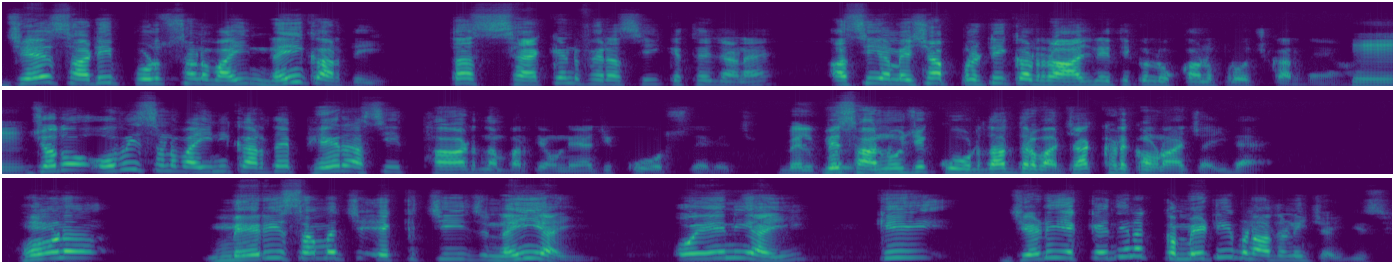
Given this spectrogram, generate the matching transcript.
ਜੇ ਸਾਡੀ ਪੁਲਿਸ ਸੁਣਵਾਈ ਨਹੀਂ ਕਰਦੀ ਤਾਂ ਸੈਕੰਡ ਫਿਰ ਅਸੀਂ ਕਿੱਥੇ ਜਾਣਾ ਹੈ? ਅਸੀਂ ਹਮੇਸ਼ਾ ਪੋਲੀਟੀਕਲ ਰਾਜਨੀਤਿਕ ਲੋਕਾਂ ਨੂੰ ਅਪਰੋਚ ਕਰਦੇ ਹੂੰ। ਜਦੋਂ ਉਹ ਵੀ ਸੁਣਵਾਈ ਨਹੀਂ ਕਰਦੇ ਫਿਰ ਅਸੀਂ ਥਰਡ ਨੰਬਰ ਤੇ ਆਉਂਦੇ ਹਾਂ ਜੀ ਕੋਰਟਸ ਦੇ ਵਿੱਚ। ਵੀ ਸਾਨੂੰ ਜੀ ਕੋਰਟ ਦਾ ਦਰਵਾਜ਼ਾ ਖੜਕਾਉਣਾ ਚਾਹੀਦਾ ਹੈ। ਹੁਣ ਮੇਰੀ ਸਮਝ ਇੱਕ ਚੀਜ਼ ਨਹੀਂ ਆਈ। ਉਹ ਇਹ ਨਹੀਂ ਆਈ ਕਿ ਜਿਹੜੀ ਇੱਕ ਇਹਦੀ ਨਾ ਕਮੇਟੀ ਬਣਾ ਦੇਣੀ ਚਾਹੀਦੀ ਸੀ।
